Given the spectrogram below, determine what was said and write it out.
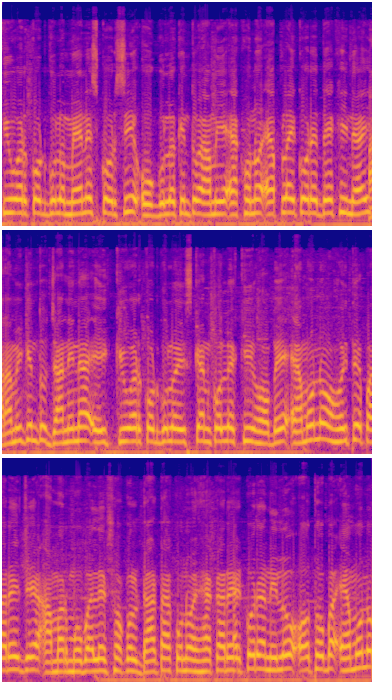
কিউআর কোডগুলো ম্যানেজ করছি, ওগুলো কিন্তু আমি এখনও অ্যাপ্লাই করে দেখি নাই। আর আমি কিন্তু জানি না এই কিউআর কোডগুলো স্ক্যান করলে কি হবে, এমনও হইতে পারে যে আমার মোবাইলের সকল ডাটা কোনো হ্যাকারে করে নিল অথবা এমনও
